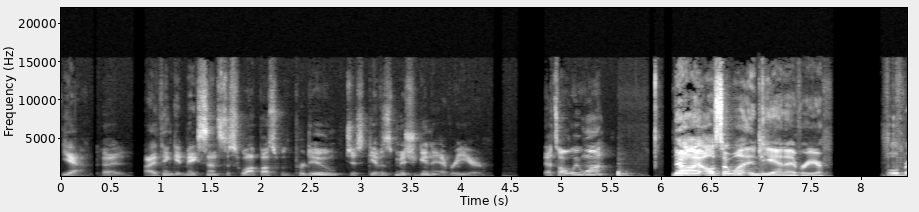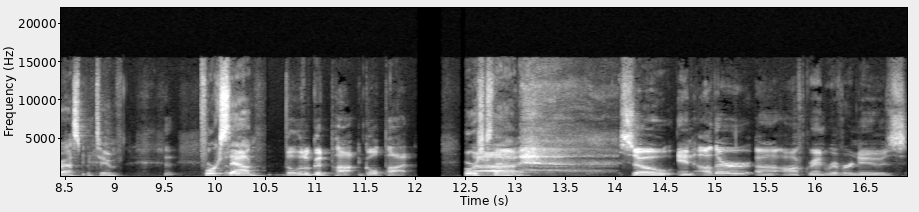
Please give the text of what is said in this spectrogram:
Yeah, uh, I think it makes sense to swap us with Purdue. Just give us Michigan every year. That's all we want. No, I also want Indiana every year. Old Brass Spittoon. Forks The down. little- the little good pot, gold pot. Forks Uh, down. So, in other uh, off Grand River news,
